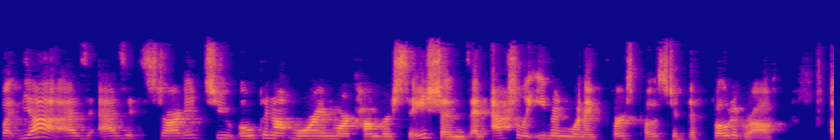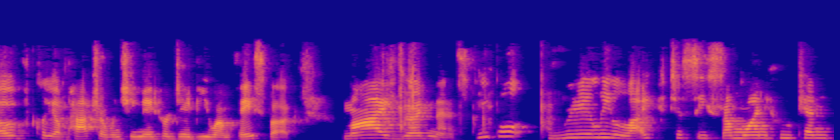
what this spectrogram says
but yeah as as it started to open up more and more conversations and actually even when i first posted the photograph of cleopatra when she made her debut on facebook my goodness people really like to see someone who can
